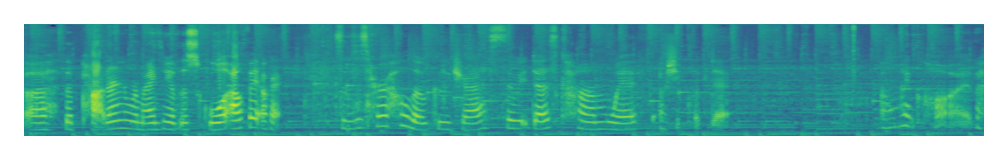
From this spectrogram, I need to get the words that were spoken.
uh, the pattern reminds me of the school outfit. Okay, so this is her Holoku dress. So it does come with. Oh, she clipped it. Oh my god.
